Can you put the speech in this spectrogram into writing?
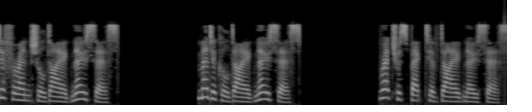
Differential diagnosis. Medical diagnosis Retrospective diagnosis.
